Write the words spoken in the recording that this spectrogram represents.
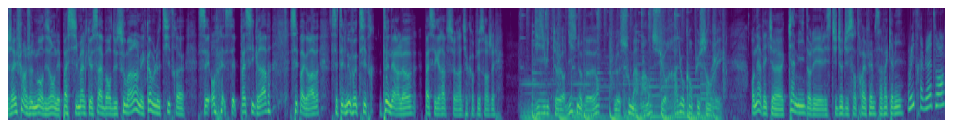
j'avais fait un jeu de mots en disant on n'est pas si mal que ça à bord du sous-marin, mais comme le titre euh, c'est c'est pas si grave, c'est pas grave. C'était le nouveau titre de Nerlove, pas si grave sur Radio Campus Angers. 18h-19h, le sous-marin sur Radio Campus Angers. On est avec euh, Camille dans les, les studios du Centre FM. Ça va Camille? Oui, très bien, et toi?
